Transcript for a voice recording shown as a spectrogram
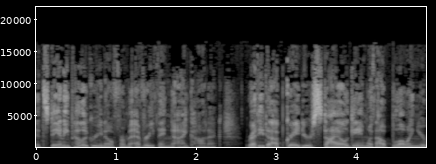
it's Danny Pellegrino from Everything Iconic. ¿Ready to upgrade your style game without blowing your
